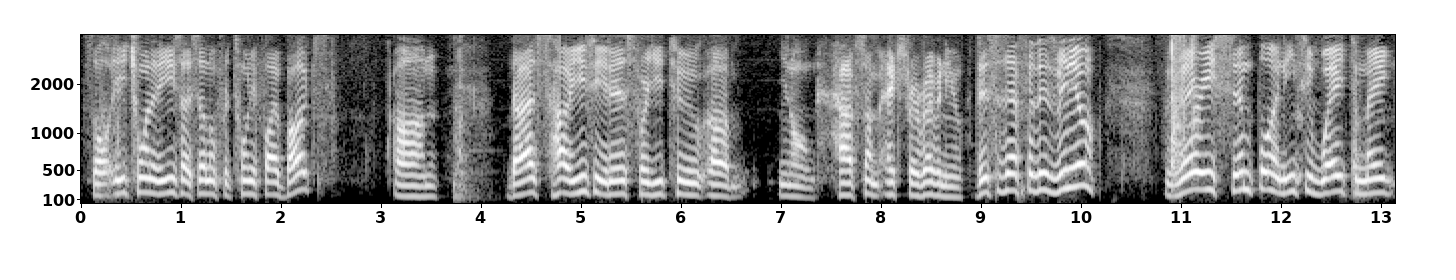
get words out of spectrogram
So each one of these I sell them for 25 bucks. Um, that's how easy it is for you to, um, you know, have some extra revenue. This is it for this video. very simple and easy way to make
